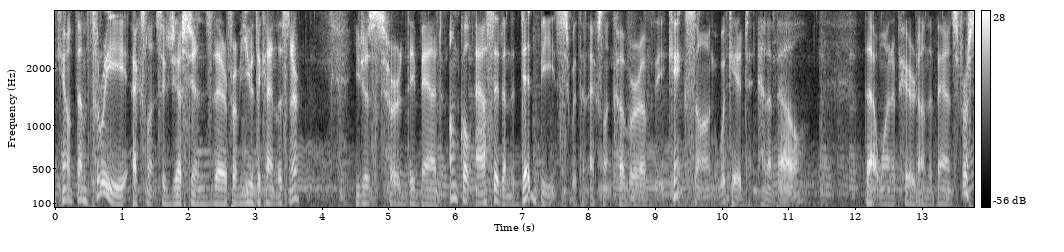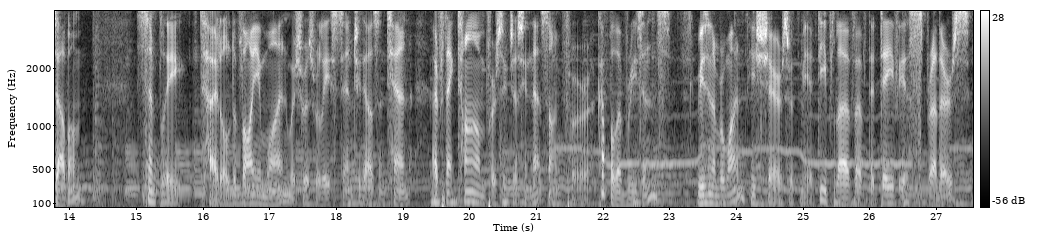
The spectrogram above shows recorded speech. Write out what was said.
Three, count them three excellent suggestions there from you, the kind listener. You just heard the band Uncle Acid and the Deadbeats with an excellent cover of the Kinks song Wicked Annabelle. That one appeared on the band's first album, simply titled Volume 1, which was released in 2010. I have to thank Tom for suggesting that song for a couple of reasons. Reason number one, he shares with me a deep love of the Davies brothers.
